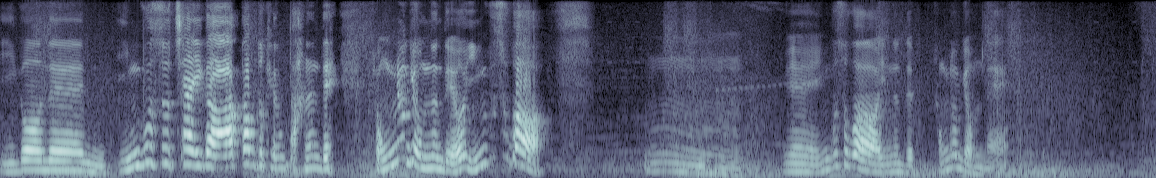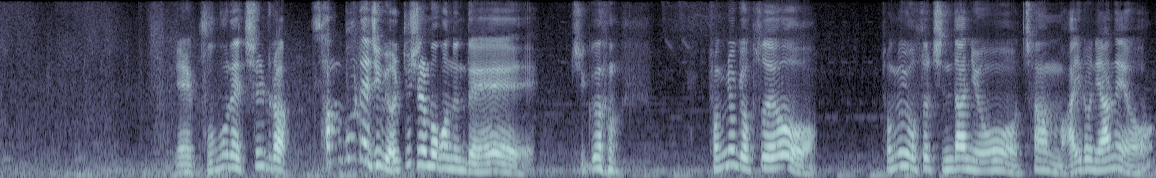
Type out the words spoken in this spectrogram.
이거는 인구수 차이가 아까부터 계속 나는데 병력이 없는데요. 인구수가 음, 예, 인구수가 있는데 병력이 없네. 예, 9분의 7드라 3분의 지금 12시를 먹었는데 지금 병력이 없어요. 병력이 없어 진다니요. 참 아이러니하네요.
